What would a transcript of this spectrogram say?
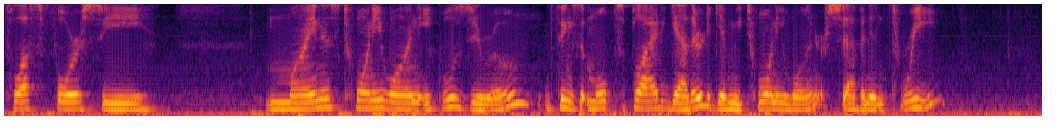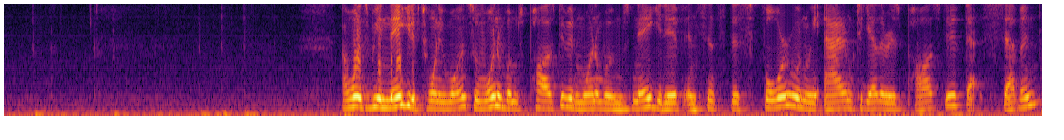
plus 4c minus 21 equals 0. Things that multiply together to give me 21 are 7 and 3. I want it to be a negative 21, so one of them is positive and one of them is negative, and since this 4, when we add them together, is positive, that 7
